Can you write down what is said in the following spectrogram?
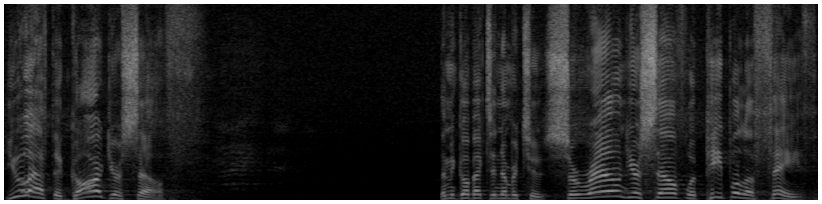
You have to guard yourself. Let me go back to number two. Surround yourself with people of faith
